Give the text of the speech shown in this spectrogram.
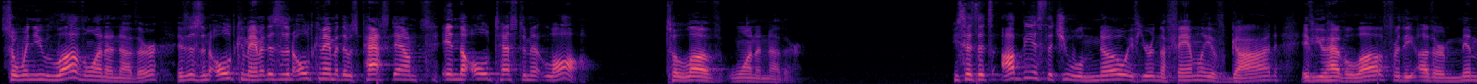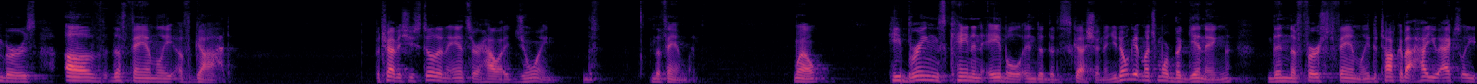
So when you love one another, if this is an old commandment, this is an old commandment that was passed down in the Old Testament law to love one another. He says it's obvious that you will know if you're in the family of God if you have love for the other members of the family of God. But Travis, you still didn't answer how I join the, family. Well, he brings Cain and Abel into the discussion. And you don't get much more beginning than the first family to talk about how you actually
